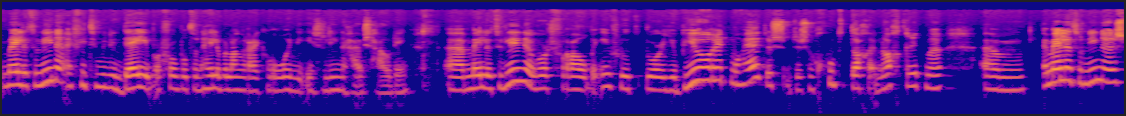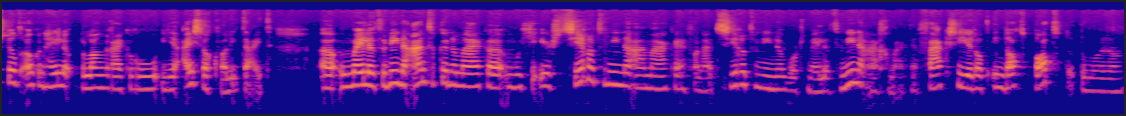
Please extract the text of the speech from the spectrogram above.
melatonine en vitamine D bijvoorbeeld een hele belangrijke rol in die insulinehuishouding. Uh, melatonine wordt vooral beïnvloed door je bioritme, hè? Dus, dus een goed dag- en nachtritme. Um, en melatonine speelt ook een hele belangrijke rol in je eicelkwaliteit. Uh, om melatonine aan te kunnen maken, moet je eerst serotonine aanmaken. En vanuit serotonine wordt melatonine aangemaakt. En vaak zie je dat in dat pad, dat noemen we dan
